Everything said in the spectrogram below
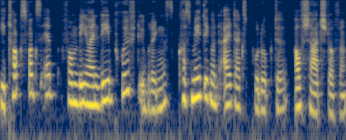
Die Toxfox-App vom BUND prüft übrigens Kosmetik- und Alltagsprodukte auf Schadstoffe.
